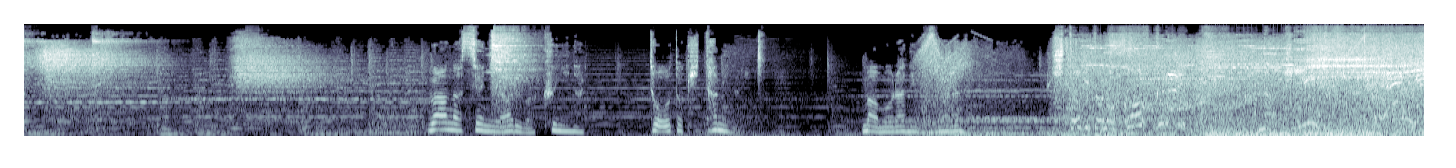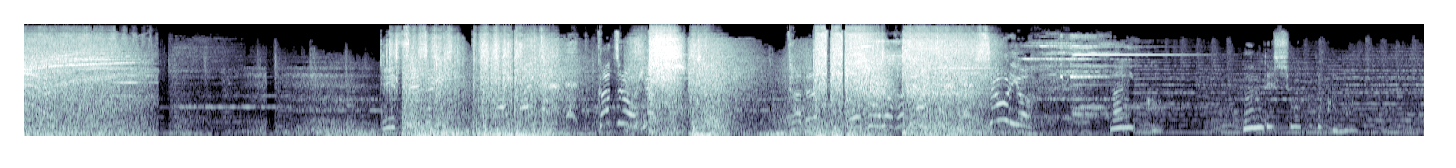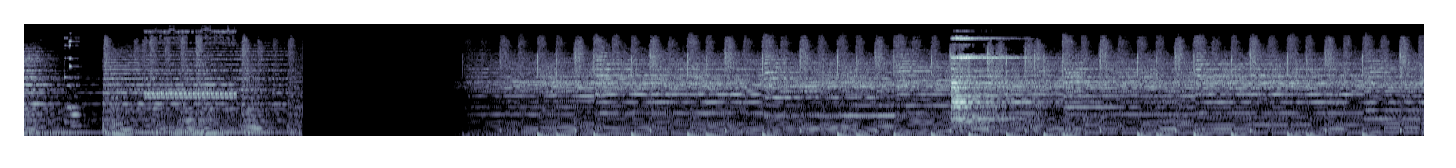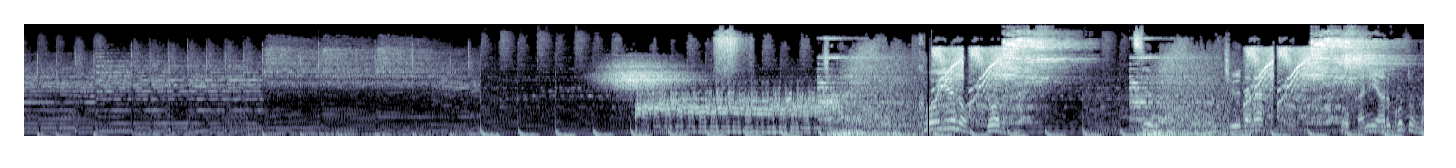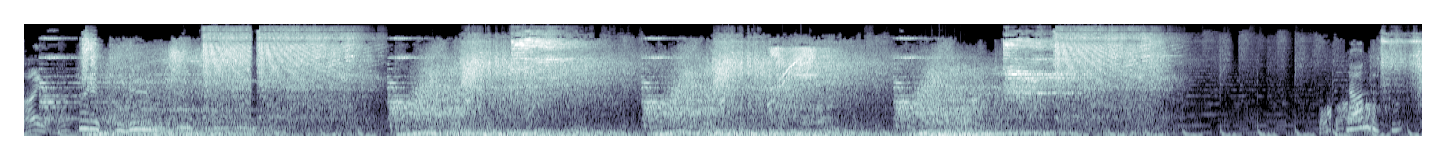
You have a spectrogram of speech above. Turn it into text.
我が背にあるは国なり尊き民なり。守らねばならぬ。人々の幸福なり。るかな。こういうのはどうだ？つまり夢中だな。他にやることないの？古きルーム。なんだと？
